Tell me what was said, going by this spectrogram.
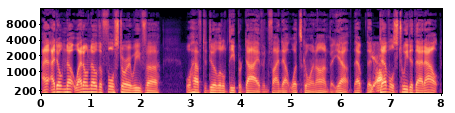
I, I, don't know. I don't know the full story. We've uh, we'll have to do a little deeper dive and find out what's going on. But yeah, that the yeah. Devils tweeted that out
